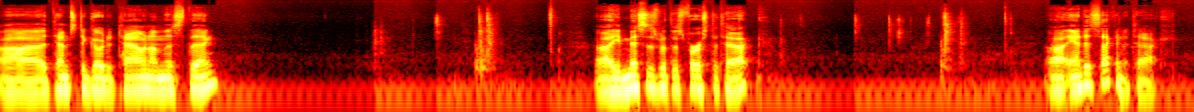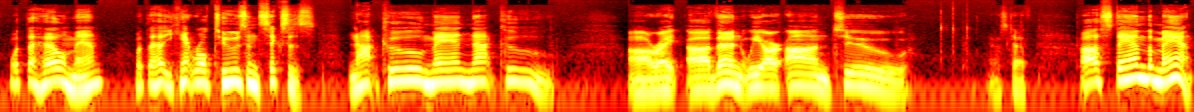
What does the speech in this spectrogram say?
uh, attempts to go to town on this thing. Uh, he misses with his first attack. Uh, and his second attack. What the hell, man? What the hell? You can't roll twos and sixes. Not cool, man. Not cool. All right. Uh, then we are on to. That's tough. Uh, Stan the man.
